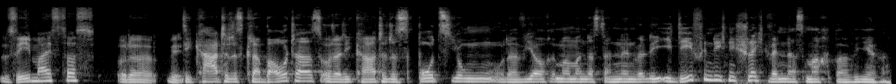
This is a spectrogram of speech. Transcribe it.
Seemeisters oder wie? Die Karte des Klabauters oder die Karte des Bootsjungen oder wie auch immer man das dann nennen will. Die Idee finde ich nicht schlecht, wenn das machbar wäre.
